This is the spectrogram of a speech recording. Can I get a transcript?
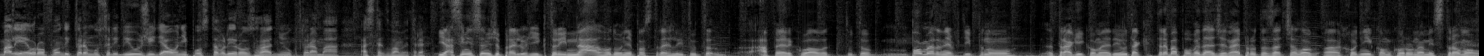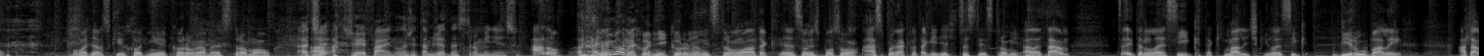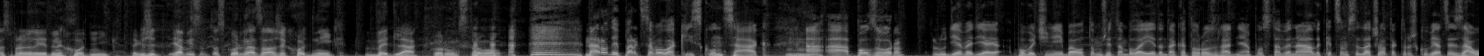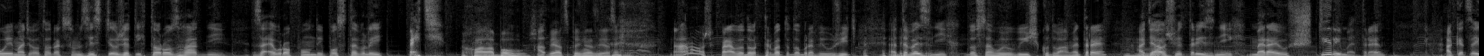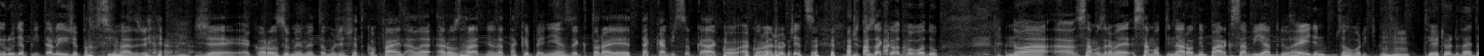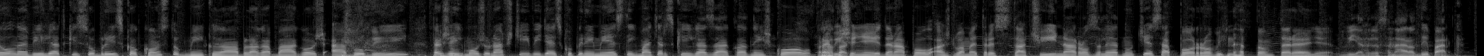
Mali eurofondy, ktoré museli využiť a oni postavili rozhľadňu, ktorá má asi tak 2 metre. Ja si myslím, že pre ľudí, ktorí náhodou nepostrehli túto aférku alebo túto pomerne vtipnú e, tragikomédiu, tak treba povedať, že najprv to začalo e, chodníkom korunami stromov. Po maďarsky chodník korunami stromov. A čo, a... čo je fajn, lenže tam žiadne stromy nie sú. Áno, aj my máme chodník korunami stromov, ale tak e, svojím spôsobom aspoň ako tak ideš cez tie stromy. Ale tam celý ten lesík, taký maličký lesík, vyrúbali a tam spravili jeden chodník. Takže ja by som to skôr nazval, že chodník vedľa korún stromov. Národný park sa volá Kiskuncák mm-hmm. a, a pozor, ľudia vedia po väčšine iba o tom, že tam bola jedna takáto rozhľadňa postavená, ale keď som sa začal tak trošku viacej zaujímať o to, tak som zistil, že týchto rozhľadní za eurofondy postavili 5. Chvála Bohu, že viac peniazí aspoň. Áno, však pravda, do, treba to dobre využiť. A Dve z nich dosahujú výšku 2 metre a ďalšie tri z nich merajú 4 metre. A keď sa ich ľudia pýtali, že prosím vás, že, že ako rozumieme tomu, že všetko fajn, ale rozhľadňa za také peniaze, ktorá je taká vysoká ako, ako náš otec, že to z akého dôvodu? No a, a samozrejme, samotný Národný park sa vyjadril, hej, idem to hovoriť. Mhm. Tieto dve dolné výhľadky sú blízko Konstugmíka, Bágoš a Bugy, takže ich môžu navštíviť aj skupiny miestnych materských a základných škôl. Prevýšenie 1,5 až 2 metre stačí na rozhliadnutie sa po rovinatom teréne, vyjadril sa Národný park.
